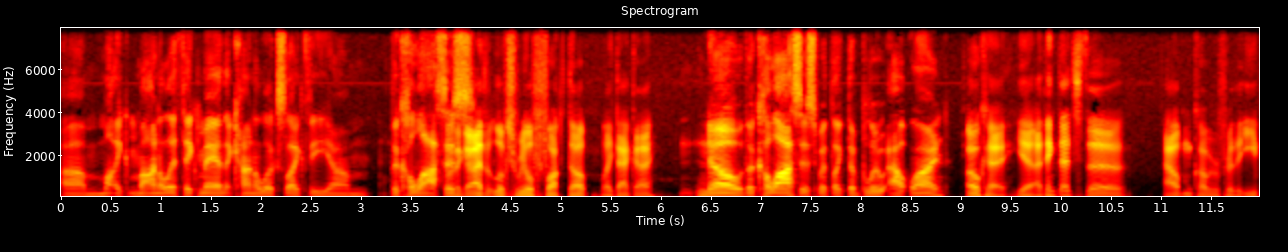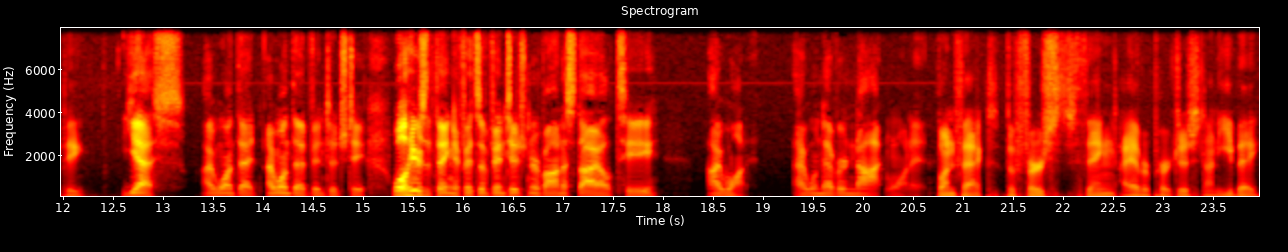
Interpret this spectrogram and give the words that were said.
um, like monolithic man that kind of looks like the um the Or Colossus. the guy that looks real fucked up, like that guy. No, the Colossus with like the blue outline. Okay, yeah, I think that's the album cover for the EP. Yes, I want that. I want that vintage tee. Well, here's the thing: if it's a vintage Nirvana style tee, I want it. I will never not want it. Fun fact: the first thing I ever purchased on eBay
